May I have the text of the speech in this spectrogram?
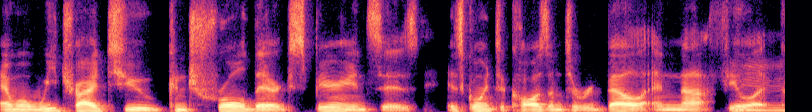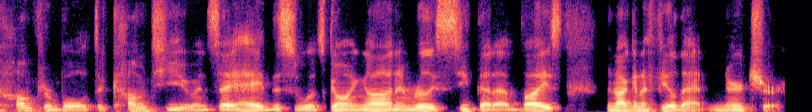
And when we try to control their experiences, it's going to cause them to rebel and not feel Mm. like comfortable to come to you and say, "Hey, this is what's going on," and really seek that advice. They're not going to feel that nurture,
